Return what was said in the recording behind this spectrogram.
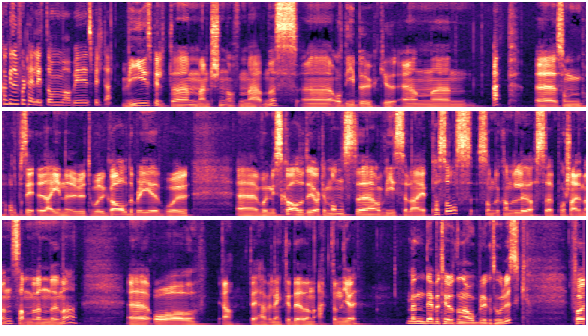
kan ikke du fortelle litt om hva vi spilte? Vi spilte Mansion of Madness, eh, og de bruker en, en app eh, som holdt på å si, regner ut hvor gal du blir, hvor, eh, hvor mye skade du gjør til monstre, og viser deg puzzles som du kan løse på skjermen sammen med vennene dine. Eh, og ja, det er vel egentlig det den appen gjør. Men det betyr at den er obligatorisk? For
